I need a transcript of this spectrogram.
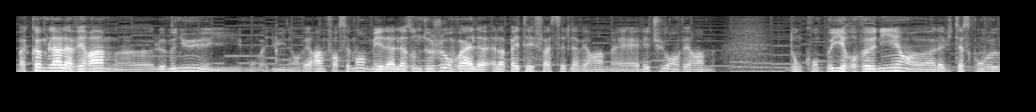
bah, comme là, la VRAM, le menu, bon, bah, lui, il est en VRAM forcément, mais la, zone de jeu, on voit, elle n'a pas été effacée de la VRAM, elle, est toujours en VRAM. Donc on peut y revenir à la vitesse qu'on veut.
